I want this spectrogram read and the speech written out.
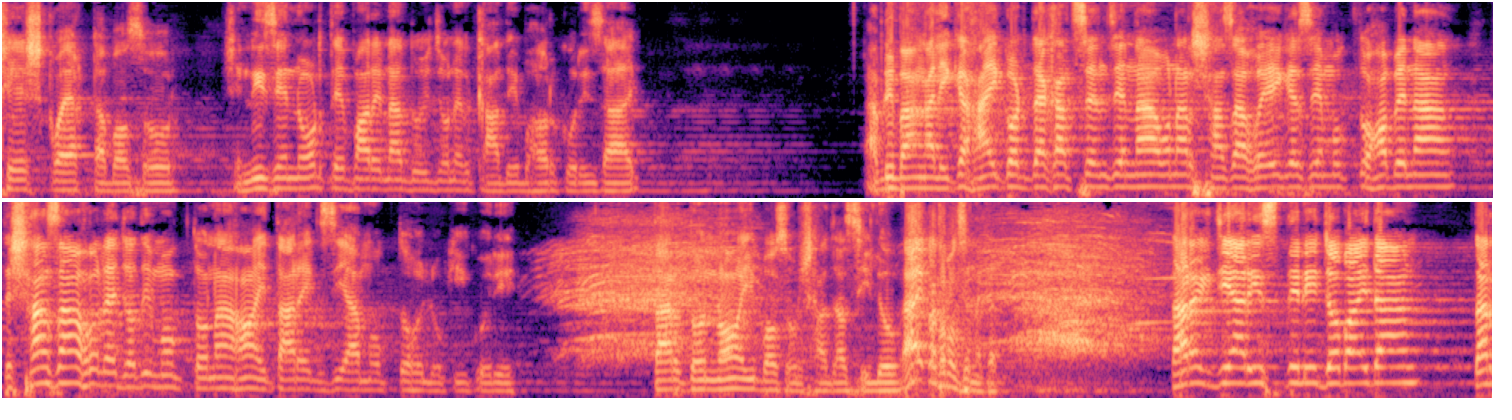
শেষ কয়েকটা বছর সে নিজে নড়তে পারে না, দুইজনের কাঁধে ভর করে যায়। আপনি বাঙালিকে হাইকোর্ট দেখাচ্ছেন যে, না, ওনার সাজা হয়ে গেছে, মুক্ত হবে না। সাজা হলে যদি মুক্ত না হয়, তার এক জিয়া মুক্ত হলো কি করে? তার তো নয় বছর সাজা ছিল। কথা বলছেন না তারেক জিয়ার স্ত্রী জবাইদা তার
